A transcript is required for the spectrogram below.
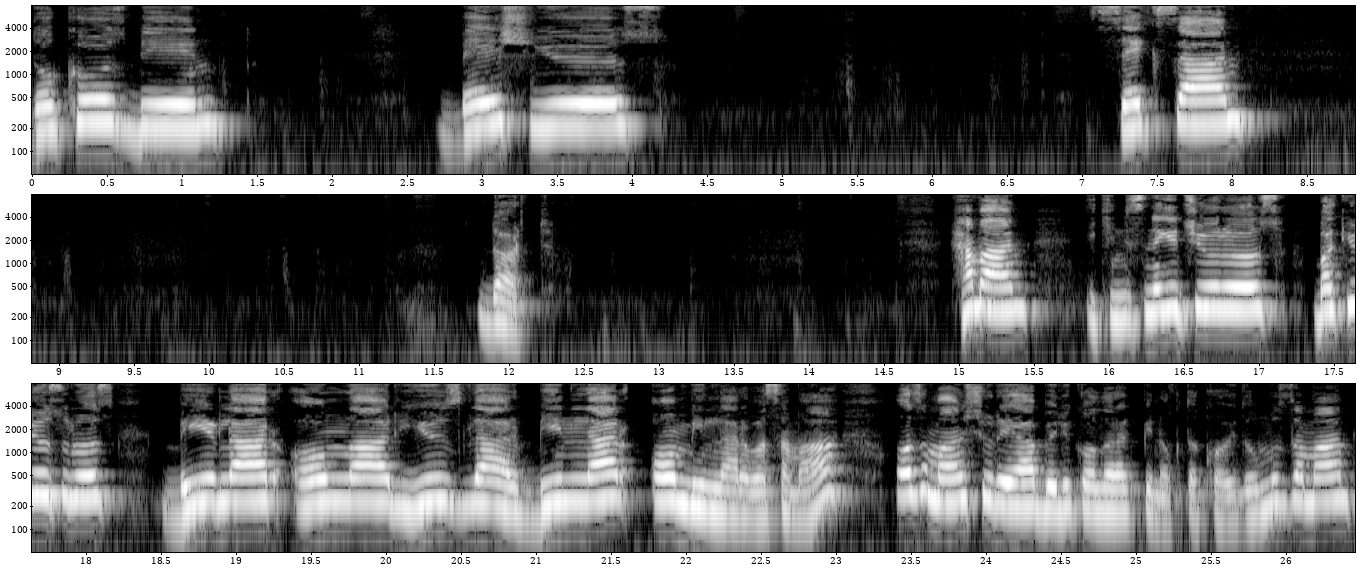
9580 4. Hemen ikincisine geçiyoruz. Bakıyorsunuz birler, onlar, yüzler, binler, on binler basamağı. O zaman şuraya bölük olarak bir nokta koyduğumuz zaman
